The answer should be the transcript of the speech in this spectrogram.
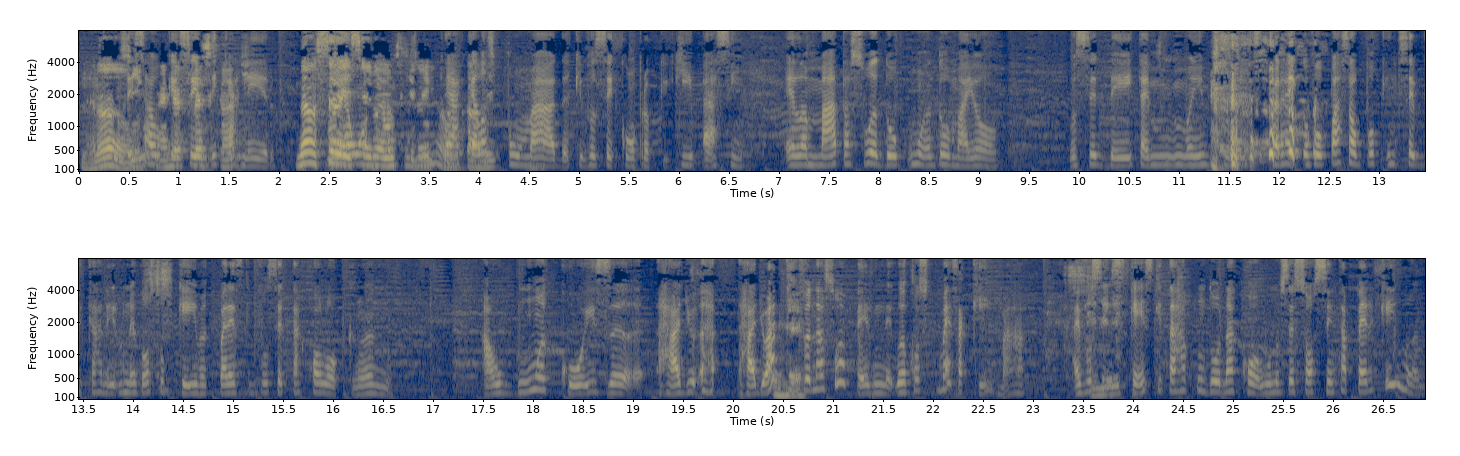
Não, Vocês sabem é o que é sebo de carneiro? não sei, é sei não, que sei não. É aquelas pomadas que você compra, que, que, assim, ela mata a sua dor com uma dor maior. Você deita, aí mãe, espera aí que eu vou passar um pouquinho de sebo de carneiro. O negócio queima, que parece que você tá colocando alguma coisa radio, radioativa na sua pele. O negócio começa a queimar. Aí você Sim. esquece que tava com dor na coluna, você só sente a pele queimando.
